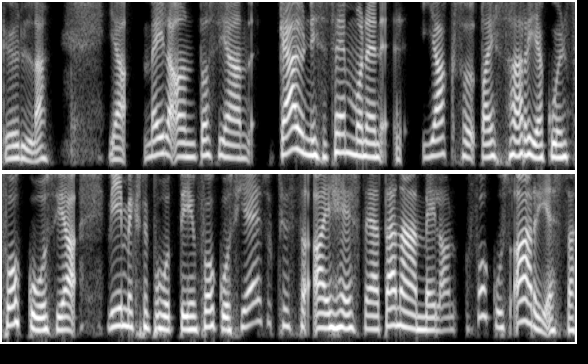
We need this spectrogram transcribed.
Kyllä. Ja meillä on tosiaan käynnissä semmoinen jakso tai sarja kuin Fokus, ja viimeksi me puhuttiin Fokus Jeesuksessa aiheesta, ja tänään meillä on Fokus arjessa.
